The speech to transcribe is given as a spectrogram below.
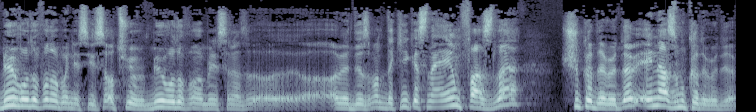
Bir Vodafone abonesi ise atıyorum bir Vodafone abonesini aradığı zaman dakikasına en fazla şu kadar öder, en az bu kadar öder.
